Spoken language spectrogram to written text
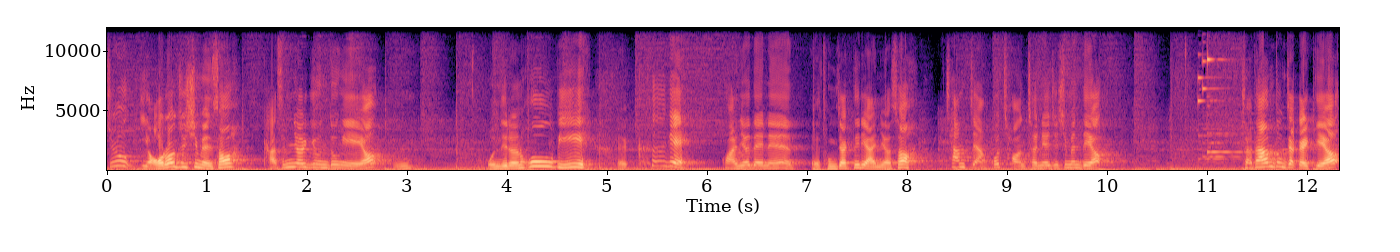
쭉 열어주시면서 가슴 열기 운동이에요. 음. 오늘은 호흡이 네, 크게 관여되는 네, 동작들이 아니어서 참지 않고 천천히 해주시면 돼요. 자, 다음 동작 갈게요.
